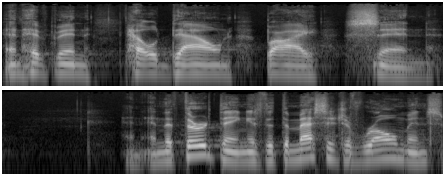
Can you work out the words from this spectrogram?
and have been held down by sin. And, and the third thing is that the message of Romans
